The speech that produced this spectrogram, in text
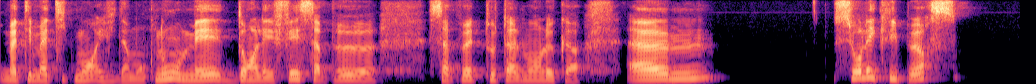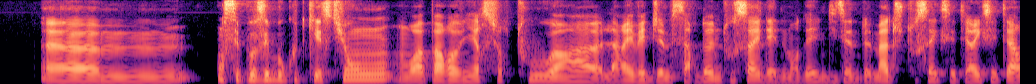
mathématiquement, évidemment que non, mais dans les faits, ça peut, ça peut être totalement le cas. sur les Clippers, on s'est posé beaucoup de questions. On va pas revenir sur tout. Hein, l'arrivée de James Harden, tout ça, il a demandé une dizaine de matchs, tout ça, etc. etc.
